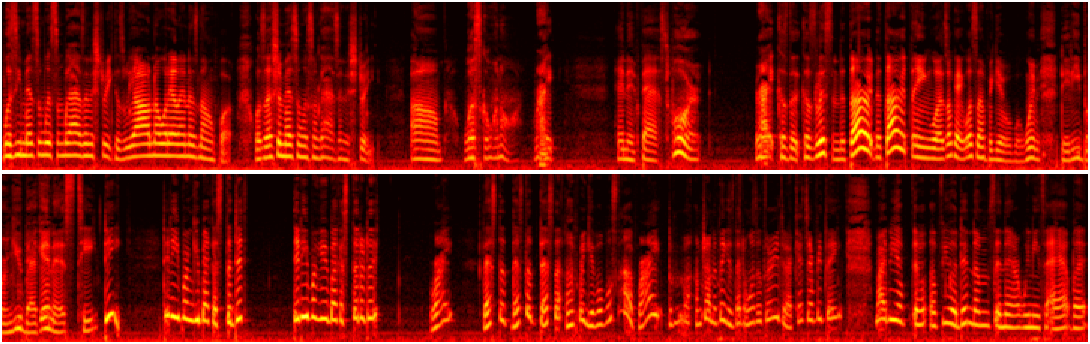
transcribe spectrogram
Was he messing with some guys in the street? Because we all know what Atlanta's known for. Was Usher messing with some guys in the street? Um, what's going on, right? And then fast forward, right? Because because listen, the third the third thing was okay. What's unforgivable? Women. Did he bring you back an STD? Did he bring you back a st- did, did he bring you back a STD? Right? That's the that's the that's the unforgivable stuff, right? I'm trying to think. Is that the one, two, three? Did I catch everything? Might be a, a, a few addendums in there we need to add, but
